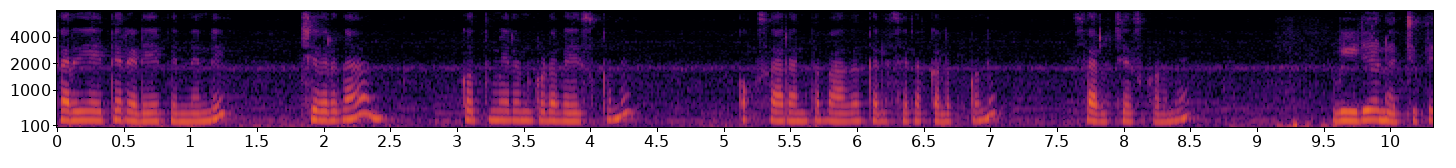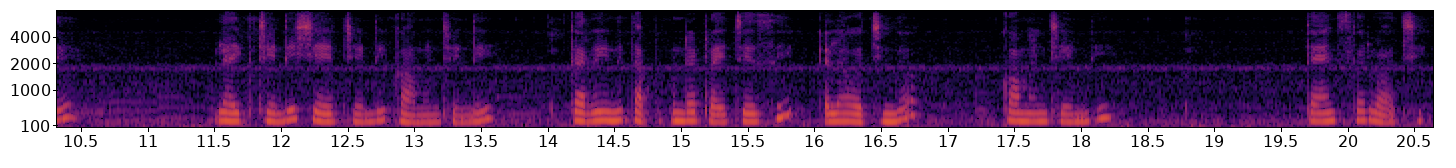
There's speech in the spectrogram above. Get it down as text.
కర్రీ అయితే రెడీ అయిపోయిందండి. చివరిగా కొత్తిమీరను కూడా వేసుకొని ఒకసారి అంతా బాగా కలిసేలా కలుపుకొని సర్వ్ చేసుకోవడమే. వీడియో నచ్చితే లైక్ చేయండి షేర్ చేయండి కామెంట్ చేయండి. కర్రీని తప్పకుండా ట్రై చేసి ఎలా వచ్చిందో కామెంట్ చేయండి. Thanks for watching.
